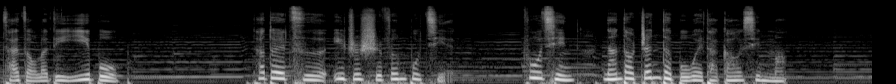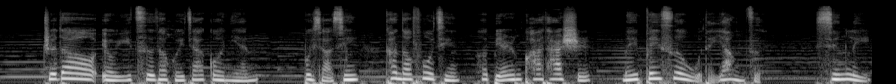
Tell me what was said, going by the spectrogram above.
才走了第一步。他对此一直十分不解，父亲难道真的不为他高兴吗？直到有一次他回家过年，不小心看到父亲和别人夸他时眉飞色舞的样子，心里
